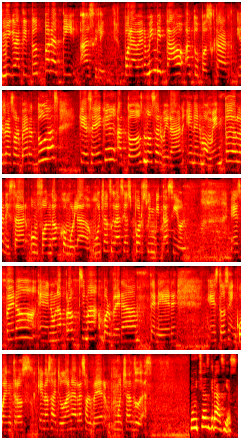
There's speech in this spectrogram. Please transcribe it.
Mi gratitud para ti, Ashley, por haberme invitado a tu podcast y resolver dudas que sé que a todos nos servirán en el momento de organizar un fondo acumulado. Muchas gracias por su invitación. Espero en una próxima volver a tener estos encuentros que nos ayudan a resolver muchas dudas. Muchas gracias.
